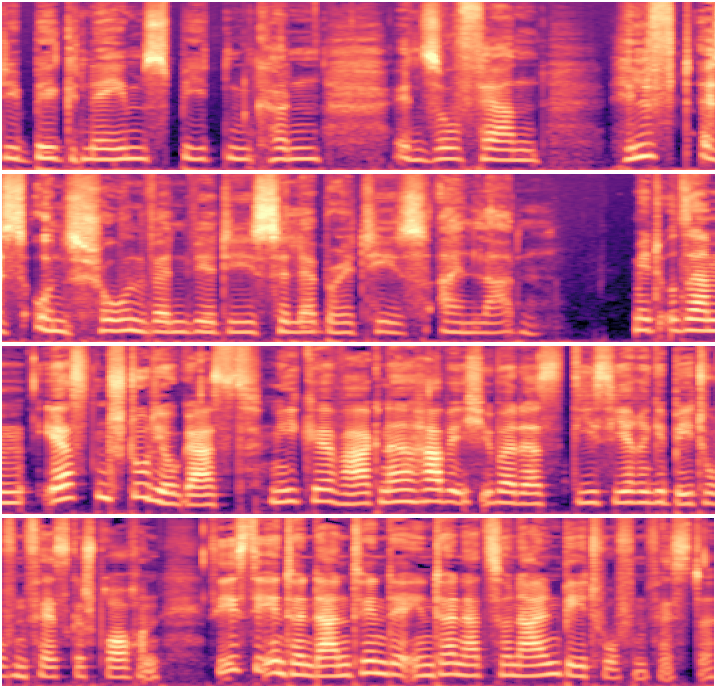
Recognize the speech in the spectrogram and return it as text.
die Big Names bieten können. Insofern hilft es uns schon, wenn wir die Celebrities einladen. Mit unserem ersten Studiogast, Nike Wagner, habe ich über das diesjährige Beethovenfest gesprochen. Sie ist die Intendantin der Internationalen Beethovenfeste.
